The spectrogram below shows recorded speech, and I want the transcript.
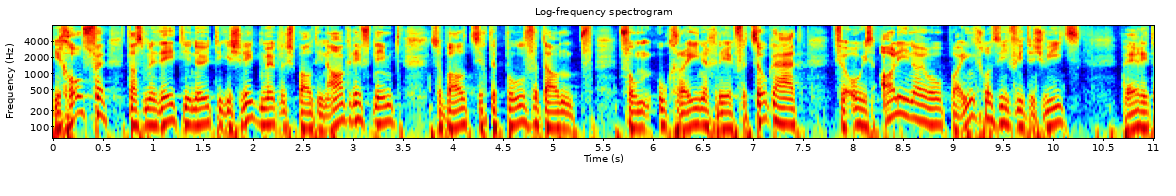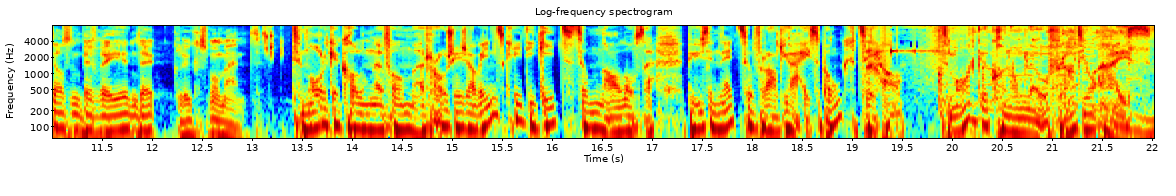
Ich hoffe, dass man dort die nötigen Schritte möglichst bald in Angriff nimmt, sobald sich der Pulverdampf vom Ukraine-Krieg verzogen hat. Für uns alle in Europa, inklusive in der Schweiz, wäre das ein befreiender Glücksmoment. Morgenkolumne von Roger Schawinski, die gibt es zum Nachlesen bei uns im Netz auf radio1.ch. Die Morgenkolumne auf Radio 1.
